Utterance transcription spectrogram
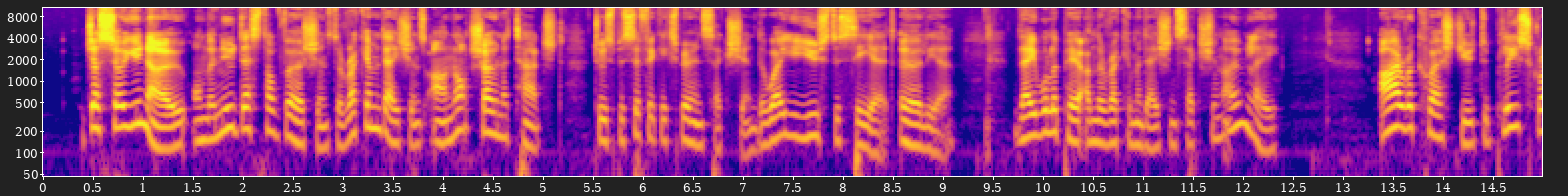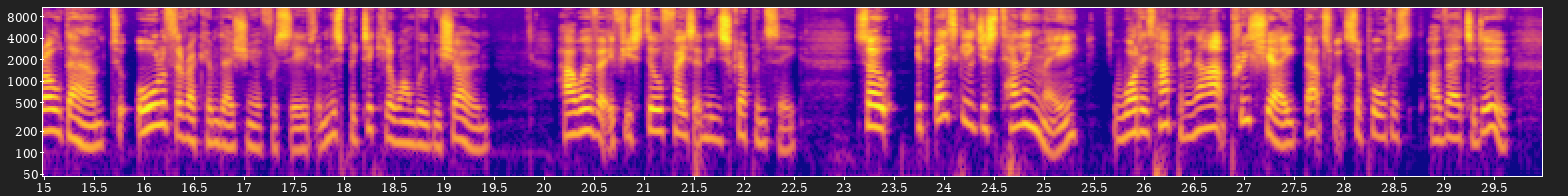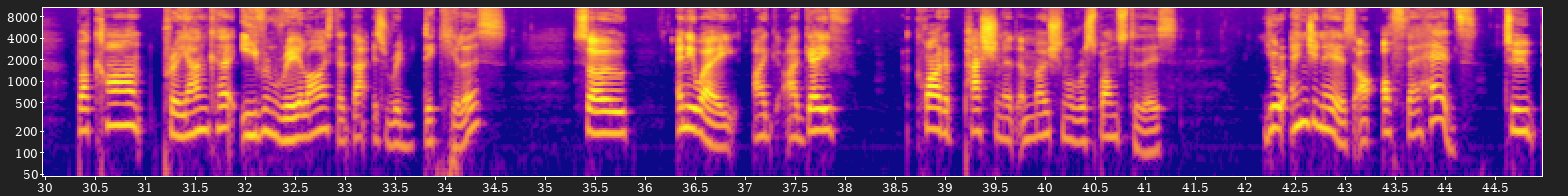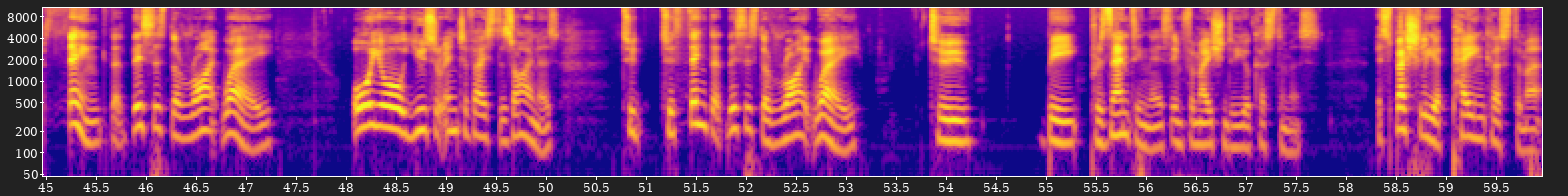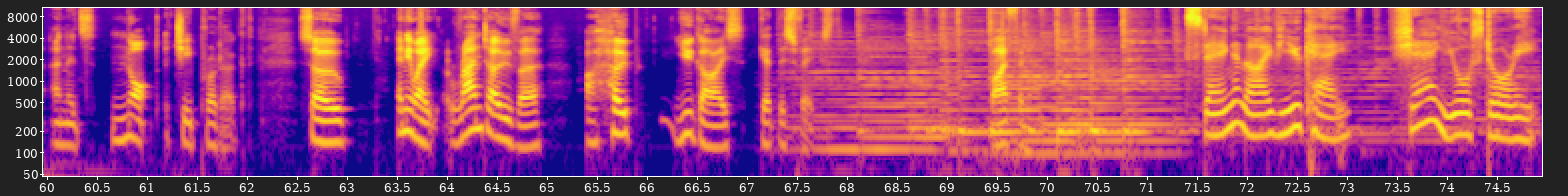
just so you know, on the new desktop versions, the recommendations are not shown attached to a specific experience section, the way you used to see it earlier. They will appear on the recommendation section only. I request you to please scroll down to all of the recommendations you have received, and this particular one will be shown. However, if you still face any discrepancy, so it's basically just telling me what is happening. Now, I appreciate that's what supporters are there to do, but can't Priyanka even realize that that is ridiculous? So, anyway, I, I gave quite a passionate, emotional response to this your engineers are off their heads to think that this is the right way, or your user interface designers to, to think that this is the right way to be presenting this information to your customers, especially a paying customer, and it's not a cheap product. So, anyway, rant over. I hope you guys get this fixed. Bye for now. Staying Alive UK. Share your story.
